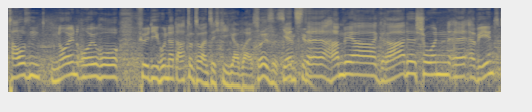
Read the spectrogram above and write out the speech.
1009 Euro für die 128 GB. So ist es. Jetzt genau. äh, haben wir ja gerade schon äh, erwähnt,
